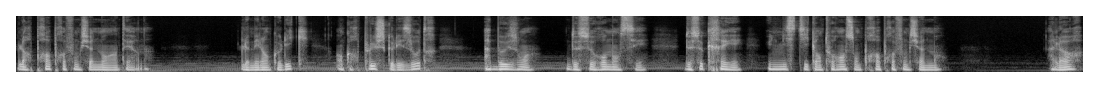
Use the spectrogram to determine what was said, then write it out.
leur propre fonctionnement interne. Le mélancolique, encore plus que les autres, a besoin de se romancer, de se créer une mystique entourant son propre fonctionnement. Alors,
